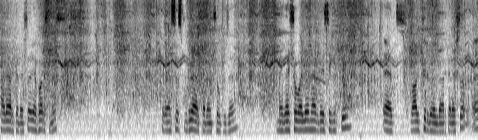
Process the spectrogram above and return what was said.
Hadi arkadaşlar yaparsınız. Prenses vuruyor arkadan çok güzel. Mega Şövalye neredeyse gitti. Evet, Valkyrie öldü arkadaşlar. Ve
